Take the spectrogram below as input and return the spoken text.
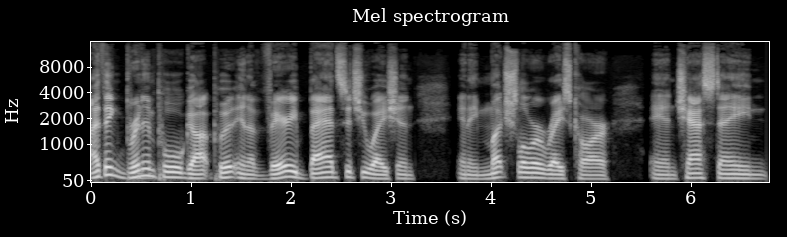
I think Brennan mm-hmm. Poole got put in a very bad situation in a much slower race car, and Chastain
